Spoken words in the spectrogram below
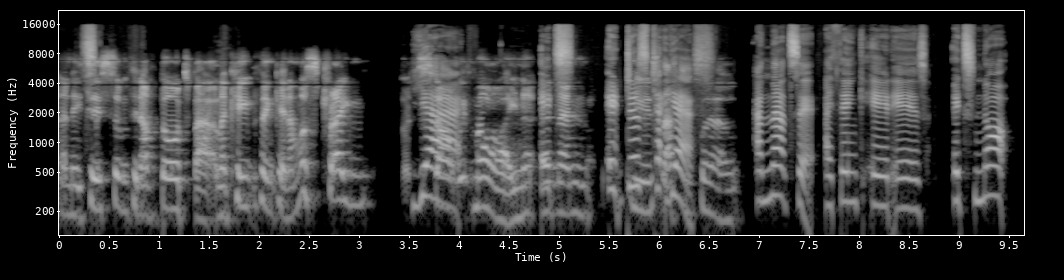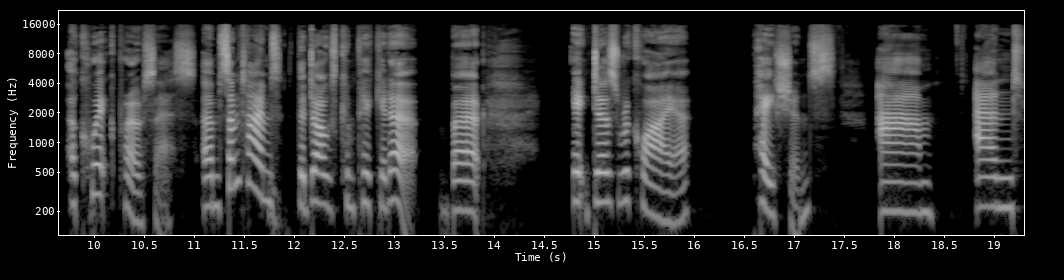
and it is something I've thought about, and I keep thinking I must train. Yeah, start with mine, and then it does. ta- yes, well. and that's it. I think it is. It's not a quick process. Um, sometimes the dogs can pick it up, but it does require patience um, and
